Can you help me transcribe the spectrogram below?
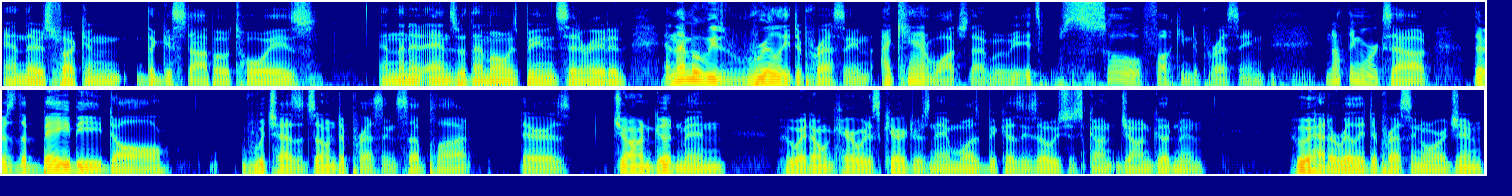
and there's fucking the Gestapo toys, and then it ends with them always being incinerated. And that movie's really depressing. I can't watch that movie. It's so fucking depressing. Nothing works out. There's the baby doll, which has its own depressing subplot. There's John Goodman, who I don't care what his character's name was because he's always just John Goodman, who had a really depressing origin.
